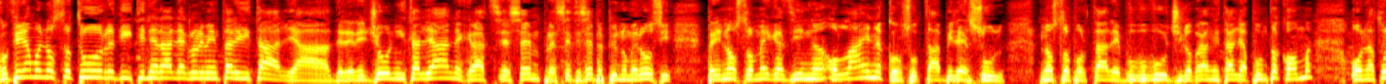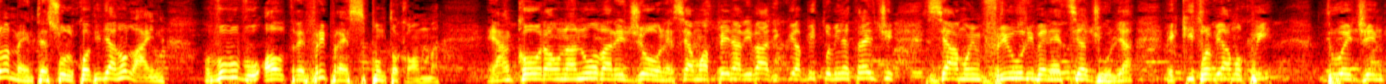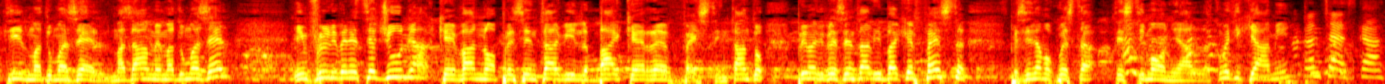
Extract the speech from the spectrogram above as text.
Continuiamo il nostro tour di itinerari agroalimentari d'Italia, delle regioni italiane, grazie sempre, siete sempre più numerosi per il nostro magazine online, consultabile sul nostro portale www.giropaganitalia.com o naturalmente sul quotidiano online www.oltrefreepress.com. E ancora una nuova regione, siamo appena arrivati qui a BIT 2013, siamo in Friuli Venezia Giulia e chi troviamo qui? Due gentil mademoiselle, madame e mademoiselle, in Friuli Venezia Giulia che vanno a presentarvi il Biker Fest. Intanto prima di presentarvi il Biker Fest presentiamo questa testimonial. Come ti chiami? Francesca,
